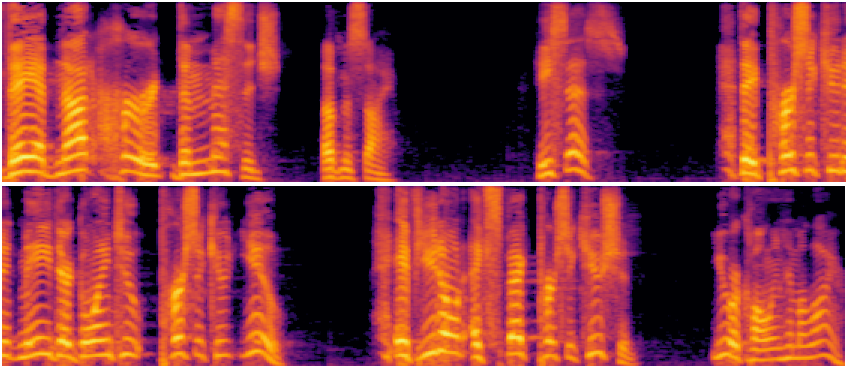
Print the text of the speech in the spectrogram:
They have not heard the message of Messiah. He says, They persecuted me, they're going to persecute you. If you don't expect persecution, you are calling him a liar.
